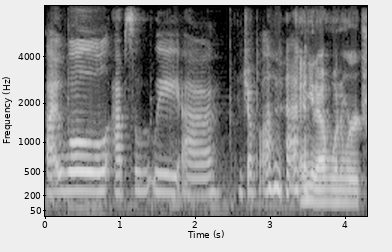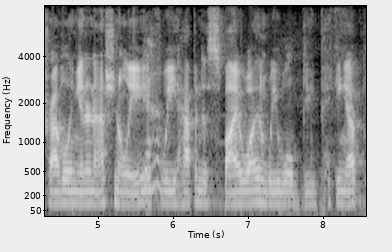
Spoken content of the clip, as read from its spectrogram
I will absolutely uh, jump on that. And you know, when we're traveling internationally, Yeah. if we happen to spy one, we will be picking up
